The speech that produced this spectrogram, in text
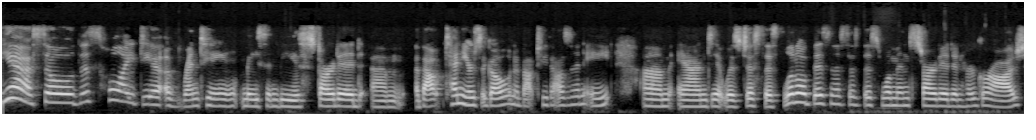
Yeah, so this whole idea of renting mason bees started um, about 10 years ago in about 2008. Um, and it was just this little business that this woman started in her garage.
